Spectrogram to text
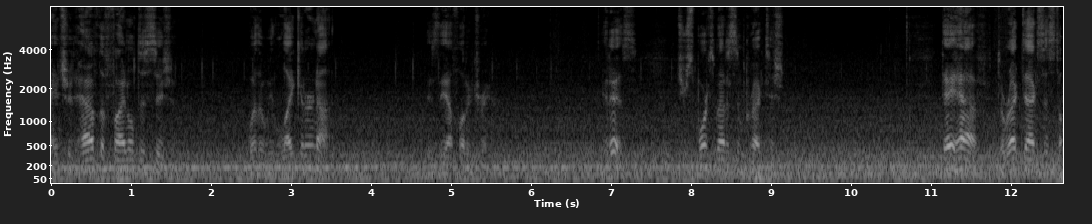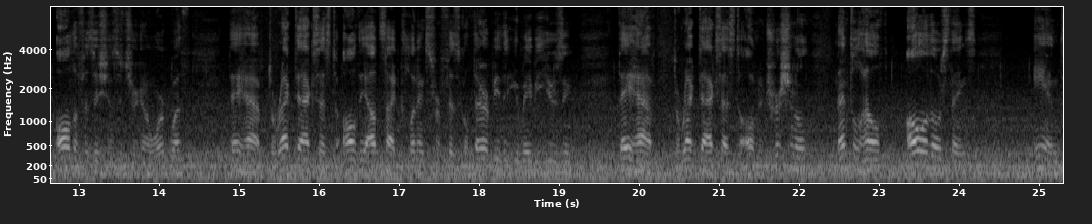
and should have the final decision, whether we like it or not, is the athletic trainer. It is. It's your sports medicine practitioner. They have direct access to all the physicians that you're going to work with. They have direct access to all the outside clinics for physical therapy that you may be using. They have direct access to all nutritional, mental health, all of those things. And,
